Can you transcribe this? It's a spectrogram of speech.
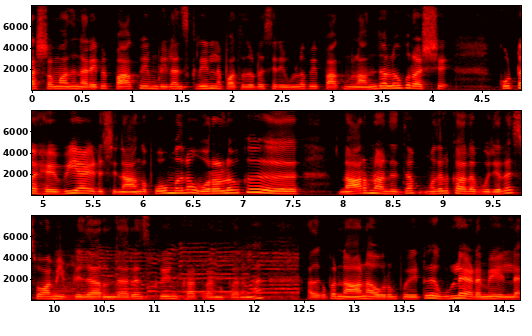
கஷ்டமாக இருந்து நிறைய பேர் பார்க்கவே முடியல. ஸ்க்ரீனில் பார்த்ததோட சரி உள்ளே போய் பார்க்க முடியல. அந்த அளவுக்கு ரஷ்ஷு கூட்டம் ஹெவியாகிடுச்சு நாங்கள் போகும்போதெல்லாம் ஓரளவுக்கு நார்மலாக இருந்தது தான். முதல் கால பூஜையில் சுவாமி இப்படி தான் இருந்தார். ஸ்க்ரீன் காட்டுறாங்க பாருங்கள் அதுக்கப்புறம் நானும் அவரும் போயிட்டு உள்ள இடமே இல்லை.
